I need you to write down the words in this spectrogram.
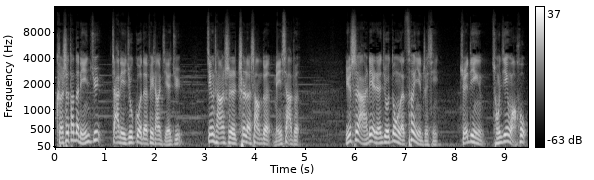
可是他的邻居家里就过得非常拮据。经常是吃了上顿没下顿，于是啊，猎人就动了恻隐之心，决定从今往后，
